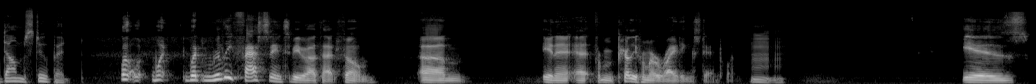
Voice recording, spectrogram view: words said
dumb stupid. What what what really fascinates me about that film, um, in a, a- from purely from a writing standpoint, Mm-hmm. is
